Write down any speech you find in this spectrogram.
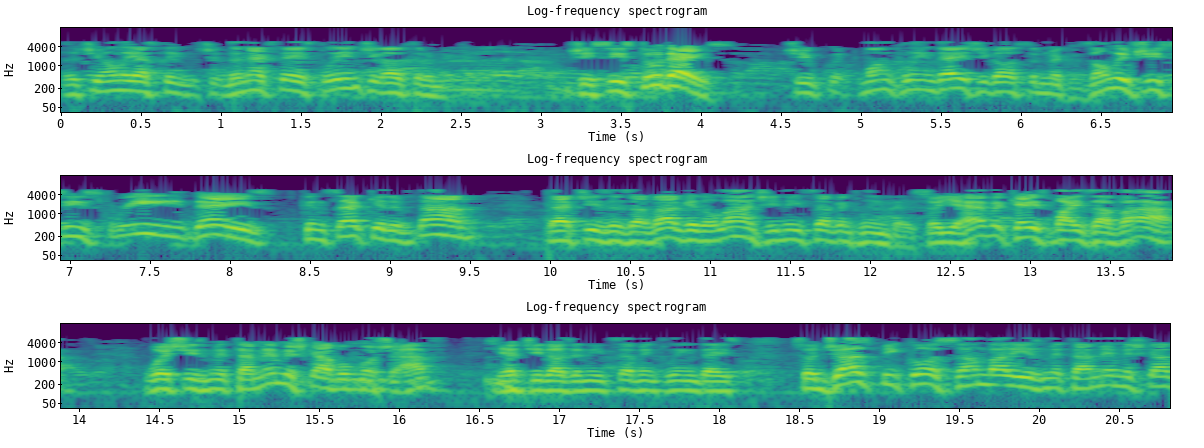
that she only has to she, the next day is clean she goes to the mikveh. She sees two days. She one clean day she goes to the mikveh. It's only if she sees three days consecutive done that she's a zava gedolah and she needs seven clean days. So you have a case by zava where she's mitamim mishkav moshav. Yet she doesn't need seven clean days. So just because somebody is mitamim mishkav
